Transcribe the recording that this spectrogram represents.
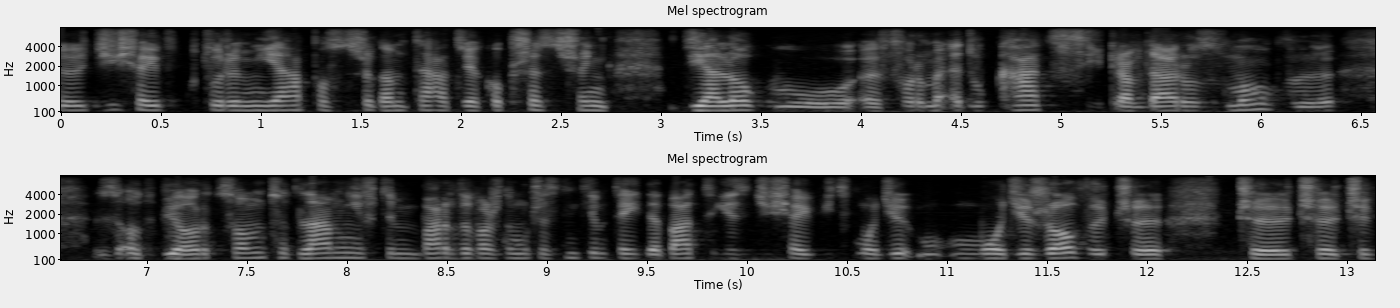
y, dzisiaj, w którym ja postrzegam teatr jako przestrzeń dialogu, e, formę edukacji, prawda, rozmowy z odbiorcą, to dla mnie w tym bardzo ważnym uczestnikiem tej debaty jest dzisiaj widz młodzieżowy czy, czy, czy, czy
